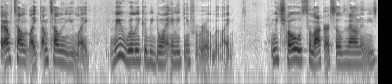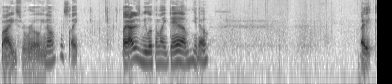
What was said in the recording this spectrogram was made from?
like I'm telling like I'm telling you, like we really could be doing anything for real, but like we chose to lock ourselves down in these bodies for real, you know? It's like like I just be looking like damn, you know? Like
